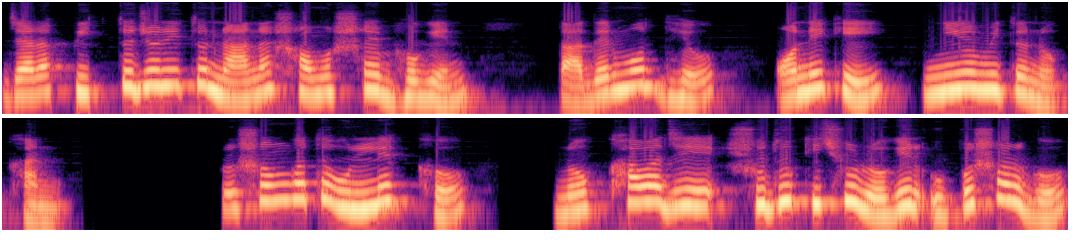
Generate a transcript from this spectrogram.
যারা পিত্তজনিত নানা সমস্যায় ভোগেন, তাদের মধ্যেও অনেকেই নিয়মিত নখ খান। প্রসঙ্গত উল্লেখ্য, নখ খাওয়া যে শুধু কিছু রোগের উপসর্গ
